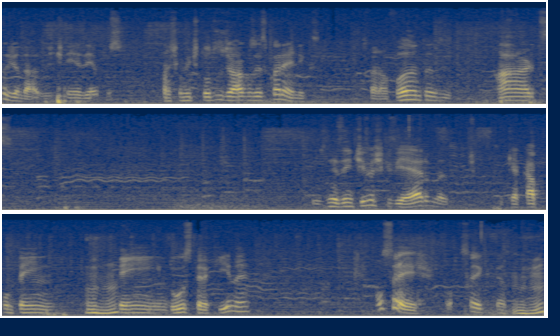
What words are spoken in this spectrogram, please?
legendados. A gente tem exemplos praticamente todos os jogos da Square Enix. Final Fantasy, Hearts. Os Resident Evil acho que vieram, mas tipo, porque a Capcom tem, Uhum. tem indústria aqui, né? Não sei, não sei o que pensar. Uhum.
